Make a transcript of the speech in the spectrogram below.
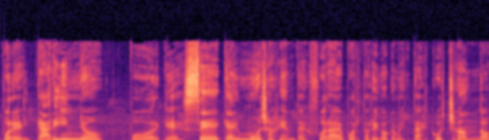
por el cariño, porque sé que hay mucha gente fuera de Puerto Rico que me está escuchando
